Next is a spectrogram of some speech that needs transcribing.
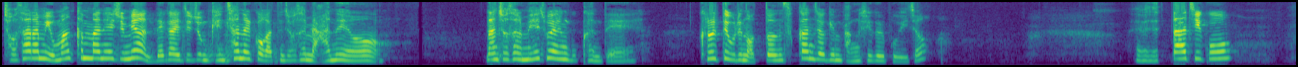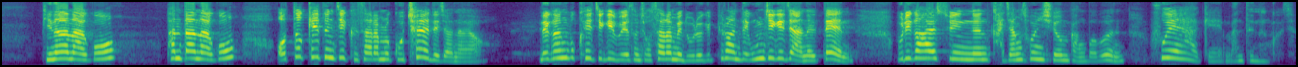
저 사람이 요만큼만 해주면 내가 이제 좀 괜찮을 것 같은 저 사람이 안 해요. 난 저 사람이 해줘야 행복한데. 그럴 때 우리는 어떤 습관적인 방식을 보이죠? 따지고, 비난하고, 판단하고, 어떻게든지 그 사람을 고쳐야 되잖아요. 내가 행복해지기 위해선 저 사람의 노력이 필요한데 움직이지 않을 땐 우리가 할 수 있는 가장 손쉬운 방법은 후회하게 만드는 거죠.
